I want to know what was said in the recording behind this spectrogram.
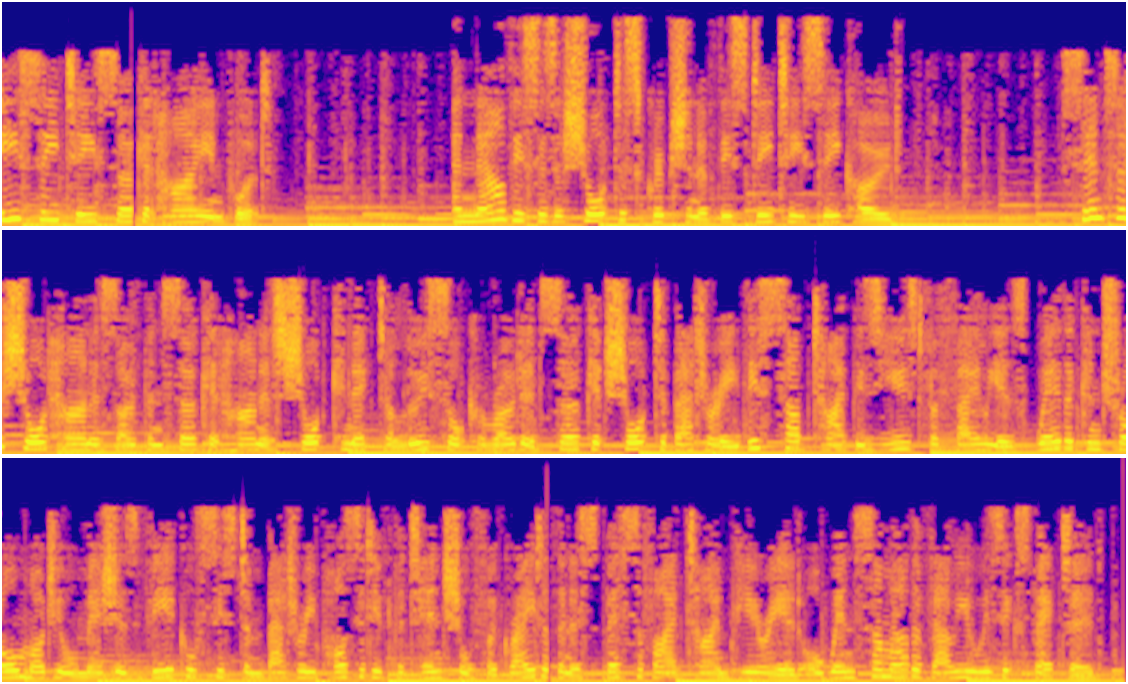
ECT circuit high input. And now this is a short description of this DTC code. Sensor short harness open circuit harness short connector loose or corroded circuit short to battery This subtype is used for failures, where the control module measures vehicle system battery positive potential for greater than a specified time period or when some other value is expected.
